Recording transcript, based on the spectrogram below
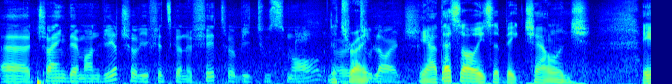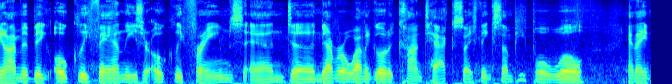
uh, trying them on virtually, if it's going to fit or be too small That's or right. too large. Yeah, that's always a big challenge. You know, I'm a big Oakley fan. These are Oakley frames, and uh, never want to go to contacts. I think some people will, and I,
